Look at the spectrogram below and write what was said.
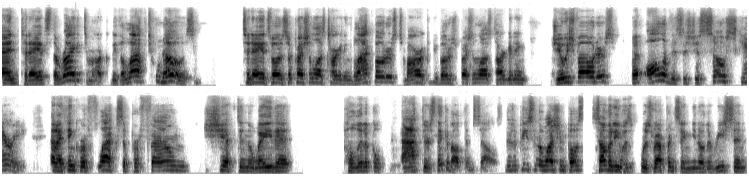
And today it's the right, tomorrow it could be the left, who knows? Today it's voter suppression laws targeting black voters, tomorrow it could be voter suppression laws targeting Jewish voters. But all of this is just so scary. And I think reflects a profound shift in the way that political actors think about themselves. There's a piece in the Washington Post. Somebody was was referencing, you know, the recent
